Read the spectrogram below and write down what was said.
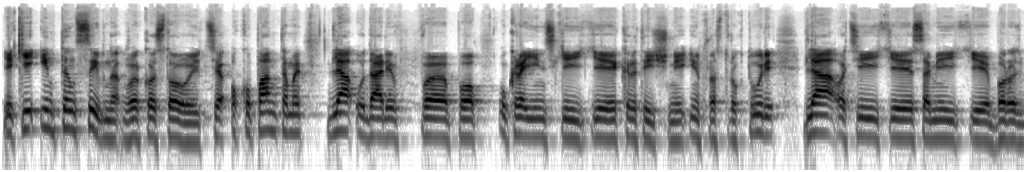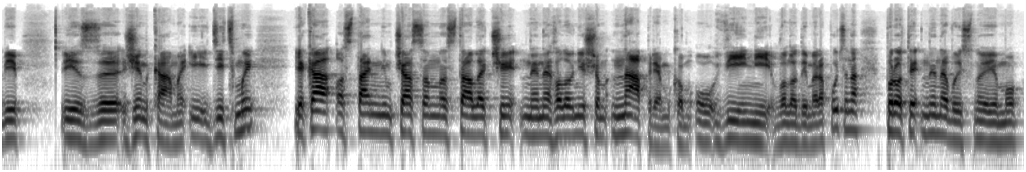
які інтенсивно використовуються окупантами для ударів е, по українській е, критичній інфраструктурі, для оцій самій боротьбі із жінками і дітьми, яка останнім часом стала чи не найголовнішим напрямком у війні Володимира Путіна проти ненависної йому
